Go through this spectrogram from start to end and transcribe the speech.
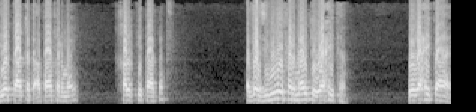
یہ طاقت عطا فرمائی؟ خلق کی طاقت؟ اگر زندگی فرمائی تو واحد تھا۔ وہ واحد کہاں ہے؟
